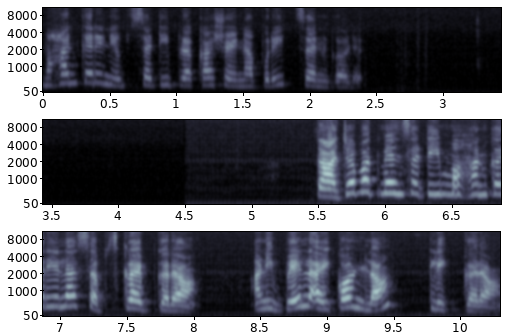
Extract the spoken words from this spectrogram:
महानकरी न्यूजसाठी प्रकाश ऐनापुरे चंदगड. ताज्या बातम्यांसाठी महानकरीला सबस्क्राईब करा आणि बेल आयकॉनला क्लिक करा.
